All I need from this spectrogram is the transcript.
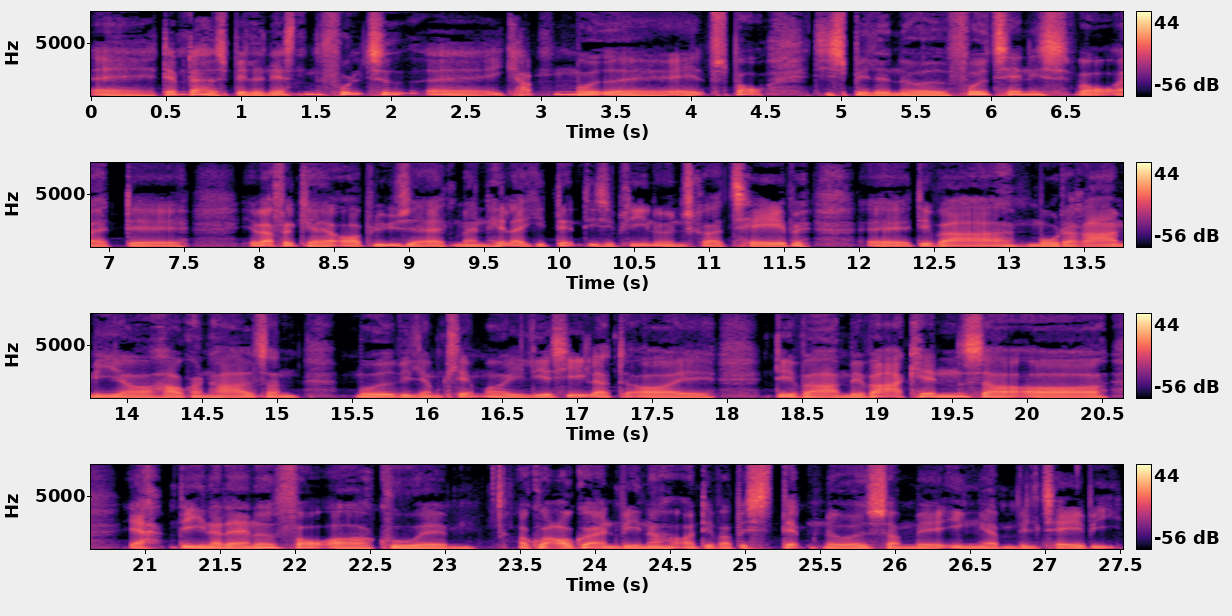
Øh, dem, der havde spillet næsten fuld tid øh, i kampen mod øh, Elfsborg, de spillede noget fodtennis, hvor at, øh, jeg i hvert fald kan oplyse, at man heller ikke i den disciplin ønsker at tabe. Øh, det var Moderami og Havkon Haraldsson mod William Klem og Elias Jelert, og øh, det var med varkendelser og ja, det ene og det andet for at kunne, øh, at kunne afgøre en vinder, og det var bestemt noget, som øh, ingen af dem ville tabe i.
